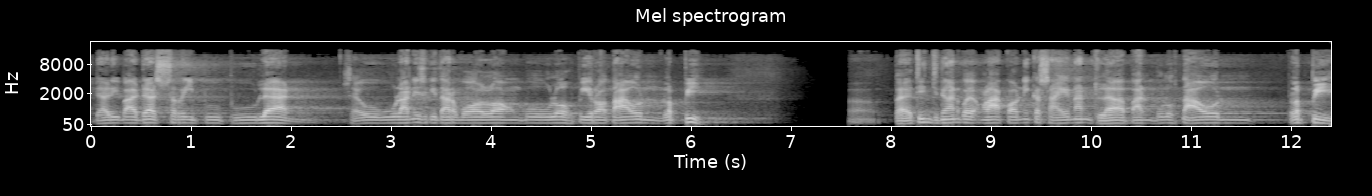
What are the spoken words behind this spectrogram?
daripada seribu bulan. Saya ini sekitar wolong puluh piro tahun lebih. Eh, berarti jenengan koyok ngelakoni kesainan 80 tahun lebih.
